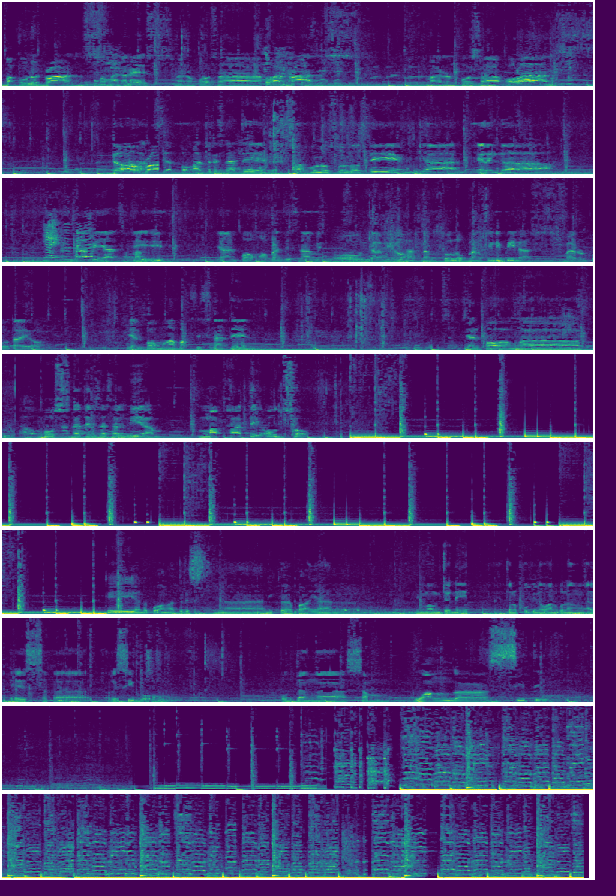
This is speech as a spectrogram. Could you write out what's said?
Bacolod Branch, Panganares, mayroon po sa Tuan Branch, mayroon po sa Orange, Davao Branch, yan po ang address natin, sa Hulusulo Team, yan, Eriga, Yeah, ito ang dami yan sa Pag-ibig. Yan po ang mga branches namin. Oh, ang dami oh. Lahat ng sulok ng Pilipinas, mayroon po tayo. Yan po ang mga boxes natin. Yan po ang ah, boss natin sa Salmia, Makati also. Okay, ano po ang address na ni Kabayan ni Ma'am Janet. Ito na po ginawaan ko ng address saka resibo. Puntang uh, Sambuanga City.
